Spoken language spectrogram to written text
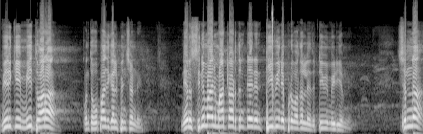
వీరికి మీ ద్వారా కొంత ఉపాధి కల్పించండి. నేను సినిమాని మాట్లాడుతుంటే నేను టీవీని ఎప్పుడు వదలలేదు టీవీ మీడియంని. చిన్న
